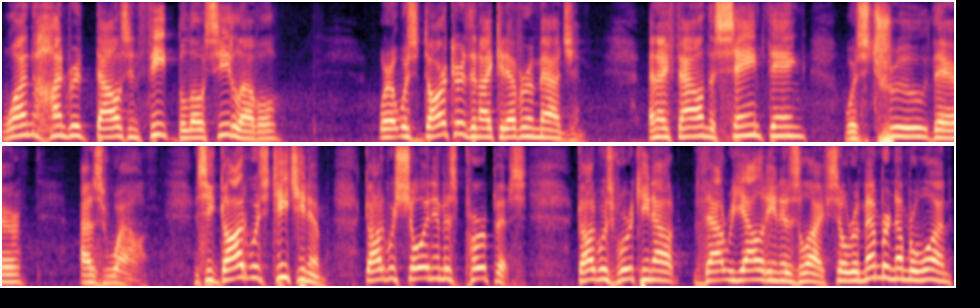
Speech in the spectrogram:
100,000 feet below sea level where it was darker than I could ever imagine. And I found the same thing was true there as well. You see, God was teaching him, God was showing him his purpose. God was working out that reality in his life. So remember, number one,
